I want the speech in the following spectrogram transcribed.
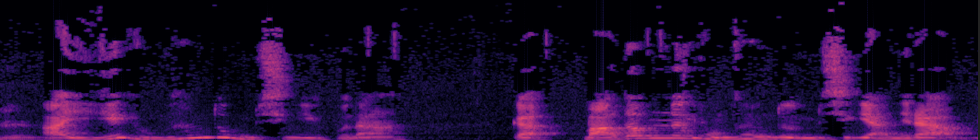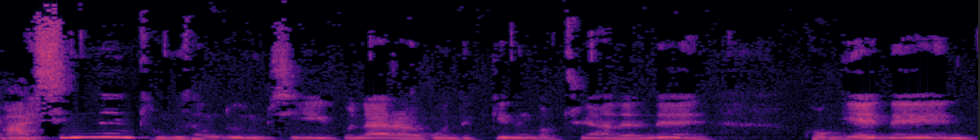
예. 아 이게 경상도 음식이구나. 그러니까 맛없는 경상도 음식이 아니라 음. 맛있는 경상도 음식이구나라고 느끼는 것 중에 하나는 거기에는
